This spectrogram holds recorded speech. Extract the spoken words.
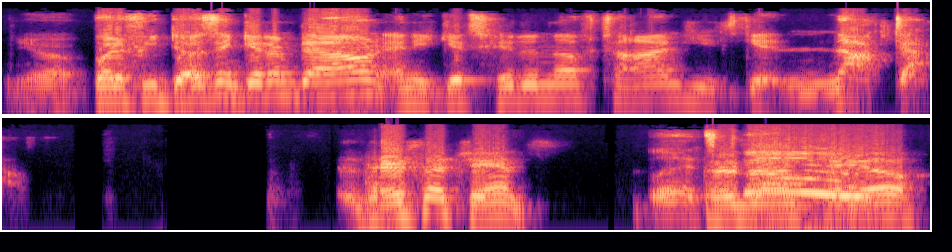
yeah. But if he doesn't get him down and he gets hit enough time, he's getting knocked out. There's that chance. Let's Third go. KO.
